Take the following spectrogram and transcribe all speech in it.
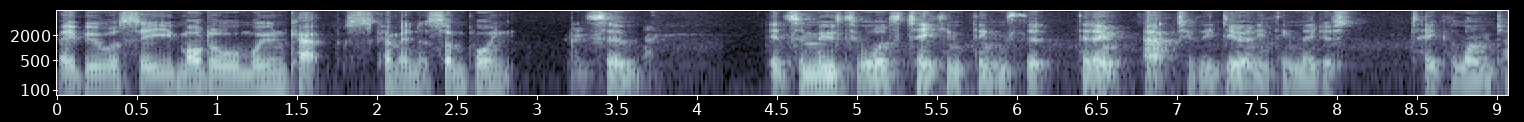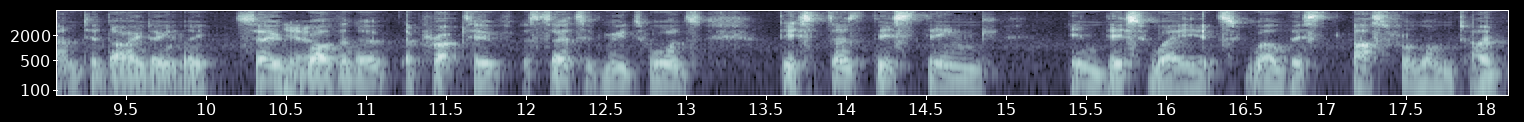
Maybe we'll see model and wound caps come in at some point. It's a it's a move towards taking things that they don't actively do anything. They just take a long time to die, don't they? So Yeah. rather than a, a proactive, assertive mood towards this does this thing in this way, it's well, this lasts for a long time,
